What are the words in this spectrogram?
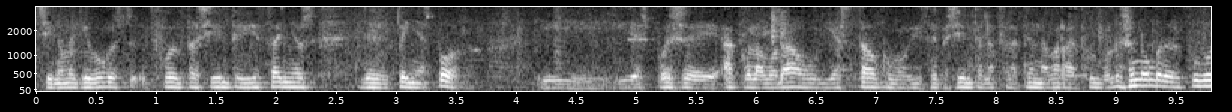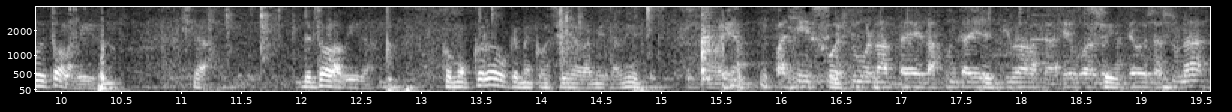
si no me equivoco, fue el presidente 10 años del Peña Sport. Y, y, después eh, ha colaborado y ha estado como vicepresidente de la Federación Navarra de Fútbol. Es un hombre del fútbol de toda la vida. O sea, de toda la vida, como creo que me considera a mí también. Oiga, Pacheco estuvo en la, en la, Junta Directiva de la Federación sí. de Sasuna,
